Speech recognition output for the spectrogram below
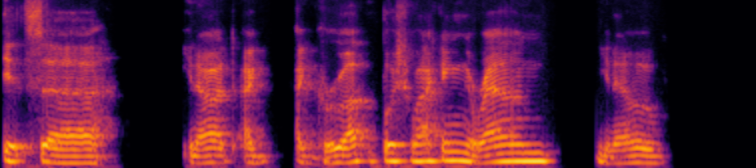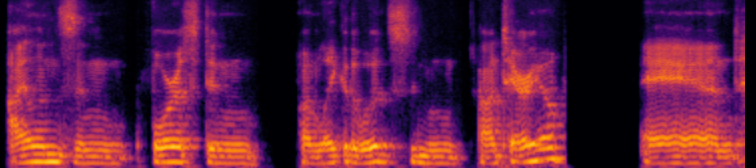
It's uh, you know, I I grew up bushwhacking around you know islands and forest in on Lake of the Woods in Ontario, and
